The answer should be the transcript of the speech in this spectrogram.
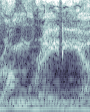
Wrong Radio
